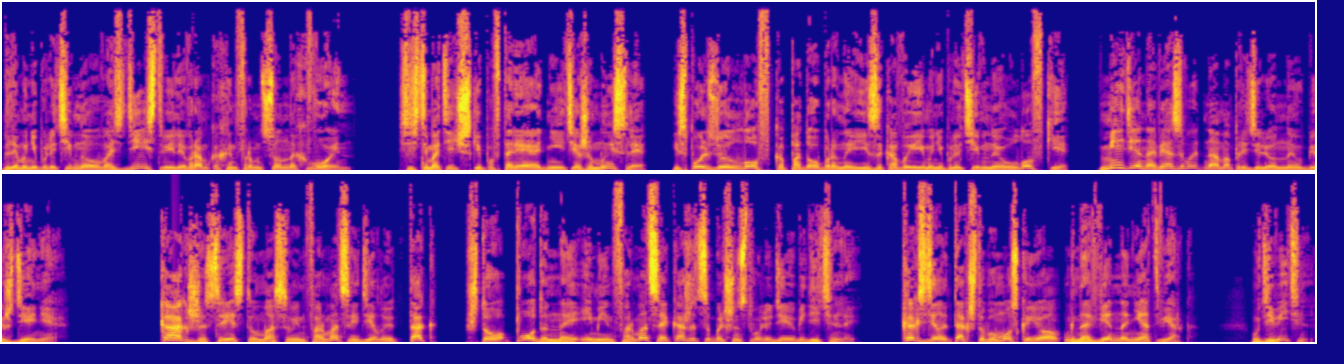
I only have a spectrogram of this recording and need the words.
для манипулятивного воздействия или в рамках информационных войн. Систематически повторяя одни и те же мысли, используя ловко подобранные языковые манипулятивные уловки, медиа навязывают нам определенные убеждения. Как же средства массовой информации делают так, что поданная ими информация кажется большинству людей убедительной? Как сделать так, чтобы мозг ее мгновенно не отверг? Удивительно.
